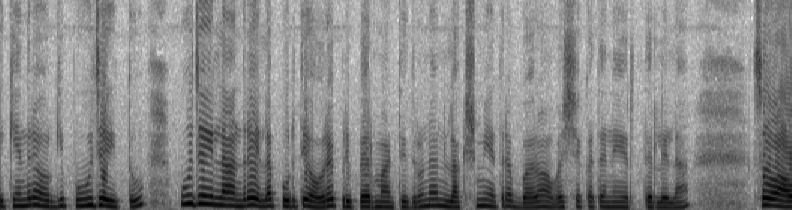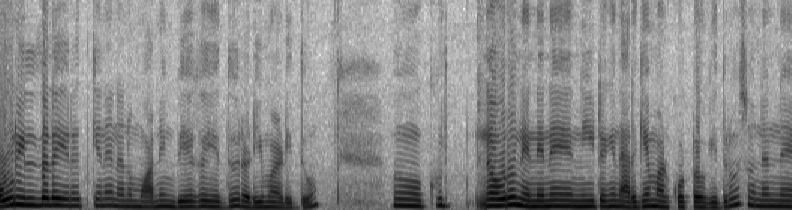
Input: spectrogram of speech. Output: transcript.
ಏಕೆಂದರೆ ಅವ್ರಿಗೆ ಪೂಜೆ ಇತ್ತು. ಪೂಜೆ ಇಲ್ಲ ಅಂದರೆ ಎಲ್ಲ ಪೂರ್ತಿ ಅವರೇ ಪ್ರಿಪೇರ್ ಮಾಡ್ತಿದ್ರು. ನಾನು ಲಕ್ಷ್ಮಿ ಹತ್ರ ಬರೋ ಅವಶ್ಯಕತೆನೇ ಇರ್ತಿರಲಿಲ್ಲ. ಸೊ ಅವ್ರು ಇಲ್ದಲೇ ಇರೋದಕ್ಕೆ ನಾನು ಮಾರ್ನಿಂಗ್ ಬೇಗ ಎದ್ದು ರೆಡಿ ಮಾಡಿದ್ದು. ಕುರ್ ಅವರು ನೆನ್ನೆನೆ ನೀಟಾಗಿ ಅಡುಗೆ ಮಾಡಿಕೊಟ್ಟೋಗಿದ್ರು. ಸೊ ನೆನ್ನೆ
